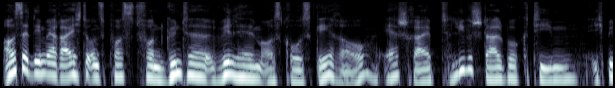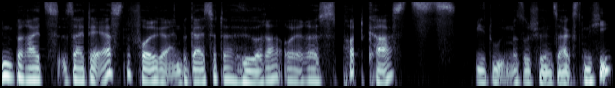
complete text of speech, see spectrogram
Außerdem erreichte uns Post von Günther Wilhelm aus Groß-Gerau. Er schreibt, liebes Stahlburg-Team, ich bin bereits seit der ersten Folge ein begeisterter Hörer eures Podcasts, wie du immer so schön sagst, Michi,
